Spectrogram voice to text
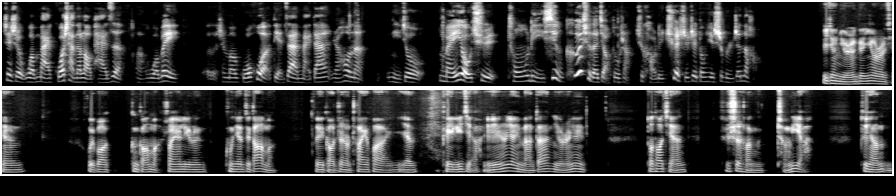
这是我买国产的老牌子啊，我为呃什么国货点赞买单，然后呢，你就。没有去从理性科学的角度上去考虑，确实这东西是不是真的好？毕竟女人跟婴儿的钱回报更高嘛，商业利润空间最大嘛，所以搞这种差异化也可以理解啊。有些人愿意买单，有人愿意多掏钱，这市场成立啊。就像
